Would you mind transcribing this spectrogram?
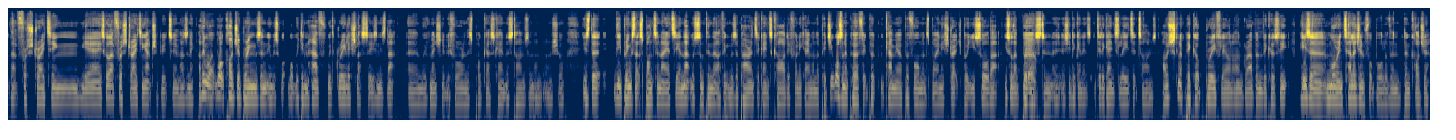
that frustrating. Yeah, he's got that frustrating attribute to him, hasn't he? I think what what Kodjia brings, and it was what, what we didn't have with Grealish last season, is that um, we've mentioned it before in this podcast countless times. I'm, I'm, sure is that he brings that spontaneity, and that was something that I think was apparent against Cardiff when he came on the pitch. It wasn't a perfect cameo performance by any stretch, but you saw that you saw that burst honest, and as you did against, did against Leeds at times. I was just going to pick up briefly on, on Grabban because he, he's a more intelligent footballer than than Kodjia,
